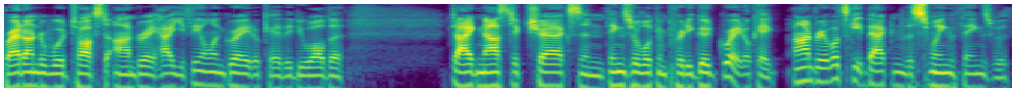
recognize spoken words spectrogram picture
Brad Underwood talks to Andre, how you feeling? Great. Okay, they do all the diagnostic checks and things are looking pretty good. Great. Okay, Andre, let's get back into the swing of things with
